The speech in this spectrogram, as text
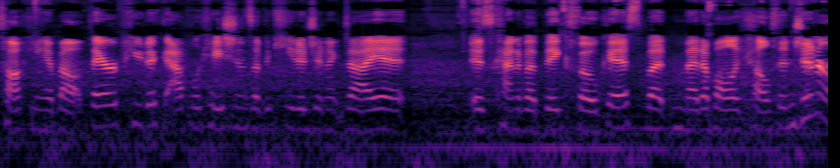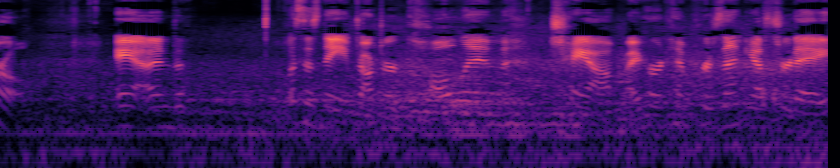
talking about therapeutic applications of a ketogenic diet is kind of a big focus but metabolic health in general. And what's his name? Dr Colin Champ. I heard him present yesterday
